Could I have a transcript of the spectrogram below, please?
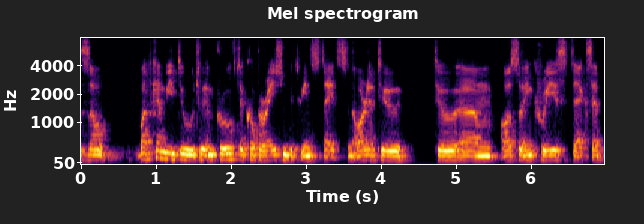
so, what can we do to improve the cooperation between states in order to to um, also increase the accept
